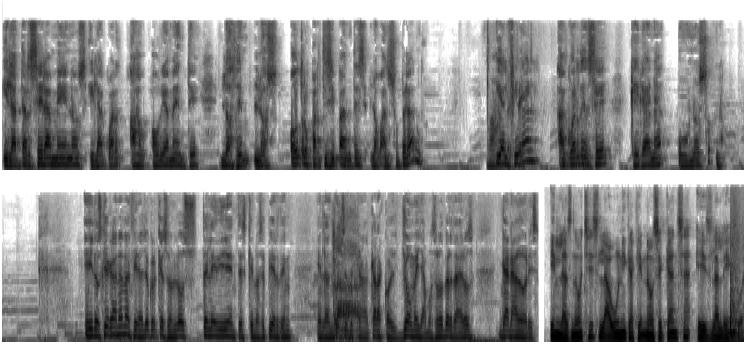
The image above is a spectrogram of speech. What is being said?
y la tercera menos y la cuarta, obviamente, los, de, los otros participantes lo van superando. Ah, y al perfecto. final, acuérdense que gana uno solo. Y los que ganan al final yo creo que son los televidentes que no se pierden en las noches Claro. del canal Caracol. Yo me llamo, son los verdaderos ganadores. En las noches la única que no se cansa es la lengua.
